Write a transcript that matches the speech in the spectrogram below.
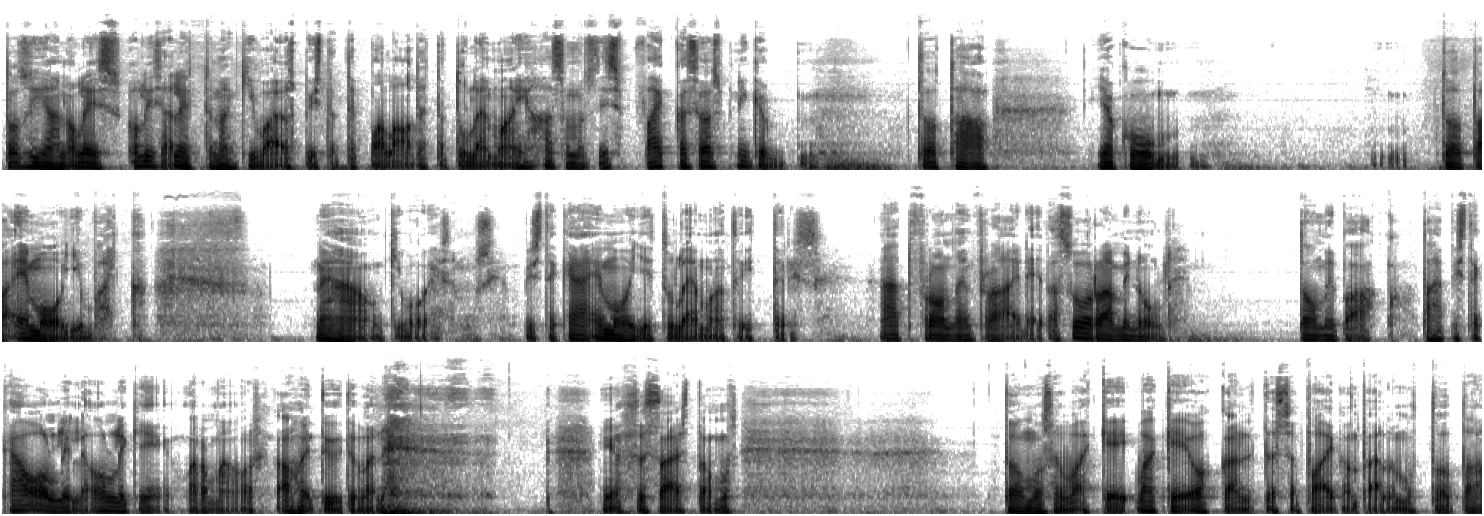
tosiaan olisi, olisi älyttömän kiva, jos pistätte palautetta tulemaan ihan semmoista, siis vaikka se olisi niin kuin, tota, tota, emoji vaikka. Nehän on kivoja semmoisia. Pistäkää emoji tulemaan Twitterissä. At Fronten Fridayta suoraan minulle. Tommi Paakko. Tai pistäkää Ollille. Ollikin varmaan olisi kauhean tyytyväinen, jos se saisi tuommoisen, tuommoisen vaikka, vaikka ei olekaan nyt tässä paikan päällä. Mutta tota,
